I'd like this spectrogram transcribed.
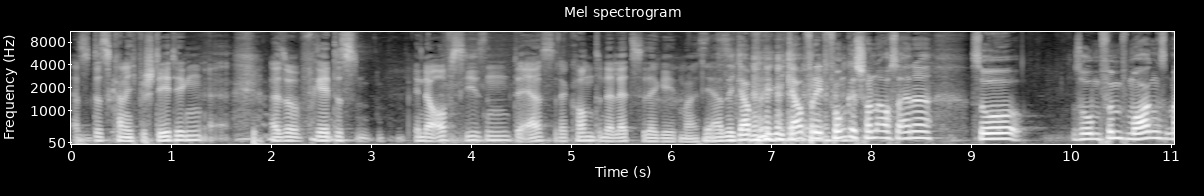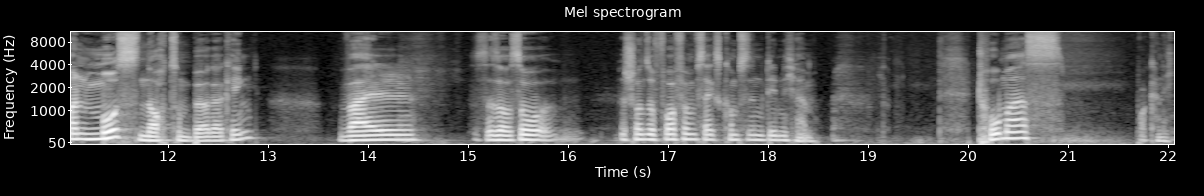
Also das kann ich bestätigen. Also Fred ist in der Offseason der Erste, der kommt und der Letzte, der geht meistens. Ja, also ich glaube, ich glaub, Fred Funk ist schon auch so einer, so, so um fünf morgens, man muss noch zum Burger King, weil also so schon so vor fünf, sechs kommst du mit dem nicht heim. Thomas, boah, kann ich.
